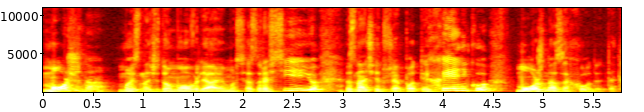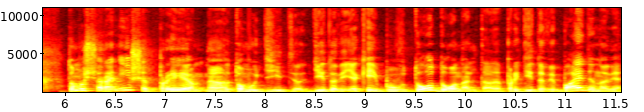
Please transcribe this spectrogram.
Можна, ми, значить, домовляємося з Росією, значить, вже потихеньку можна заходити. Тому що раніше при е, тому дід, дідові, який був до Дональда, при дідові Байденові,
